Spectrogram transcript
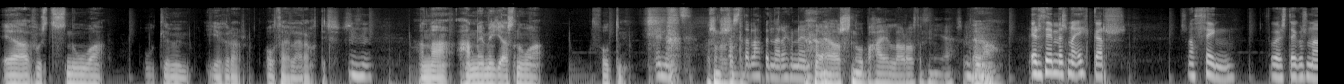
eða, veist, snúa útlimum í einhverjar óþægilegar áttir. Mhm. Þannig að hann er mikið að snúa fótum. Einmitt. það er svolítið, lappinnar einhvern veginn. eða snúpa hæla á rástand nýja. Já. Eru þið með svona ykkar svona þing? Þú veist, eitthvað svona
